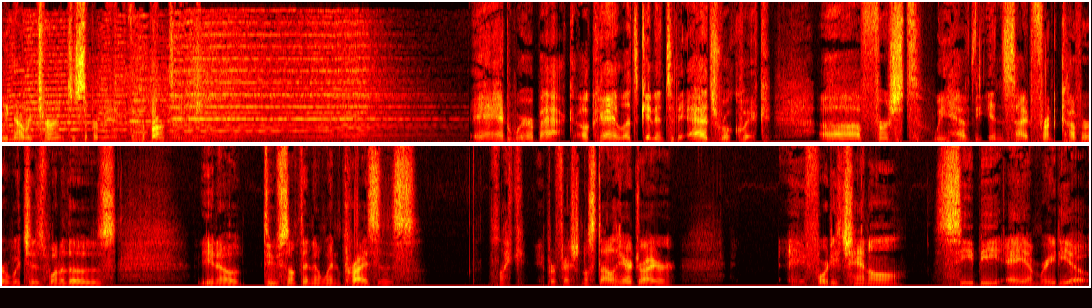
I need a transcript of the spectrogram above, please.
We now return to Superman in the Bronze Age. And we're back. Okay, let's get into the ads real quick. Uh, first, we have the inside front cover, which is one of those, you know, do something and win prizes. Like a professional style hair dryer, a 40 channel CB AM radio,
